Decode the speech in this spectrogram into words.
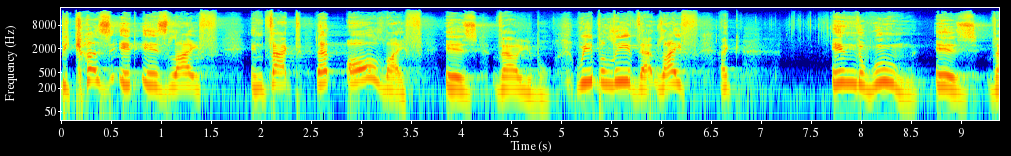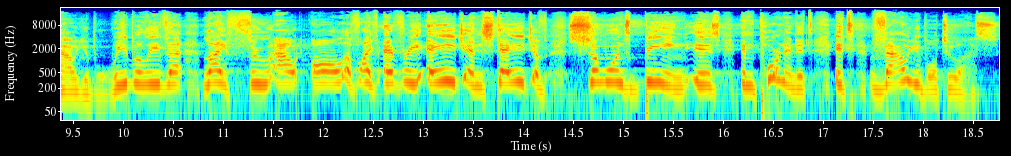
because it is life, in fact, that all life is valuable. We believe that life, like in the womb, is valuable. We believe that life throughout all of life, every age and stage of someone's being is important. It's, it's valuable to us.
